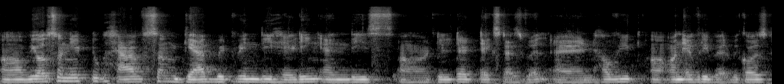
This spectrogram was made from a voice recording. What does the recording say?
Uh, we also need to have some gap between the heading and this uh, tilted text as well and how we uh, on everywhere because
